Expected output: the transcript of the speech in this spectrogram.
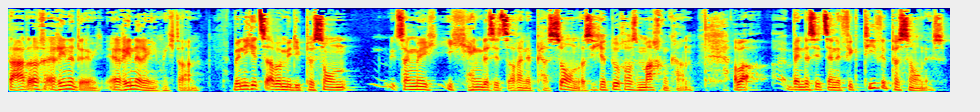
Dadurch erinnere ich, erinnere ich mich daran. Wenn ich jetzt aber mir die Person, sagen wir, ich, ich hänge das jetzt auf eine Person, was ich ja durchaus machen kann. Aber wenn das jetzt eine fiktive Person ist,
